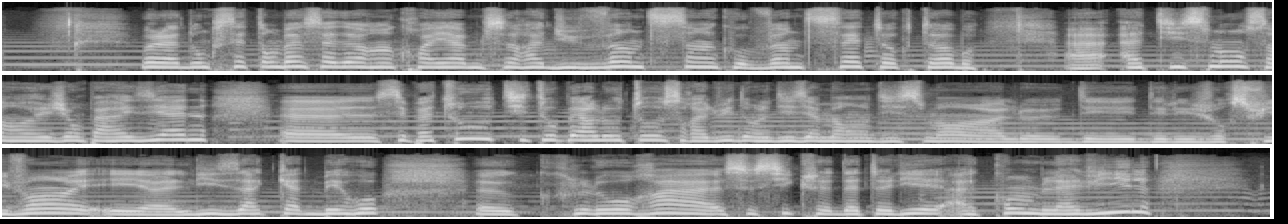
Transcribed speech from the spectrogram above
Voilà, donc cet ambassadeur incroyable sera du 25 au 27 octobre à Atis-Mons en région parisienne. Euh, c'est pas tout, Tito Perlotto sera lui dans le 10e arrondissement euh, dès, les jours suivants et euh, Lisa Cadbero euh, clora ce cycle d'ateliers à Comble-la-Ville.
